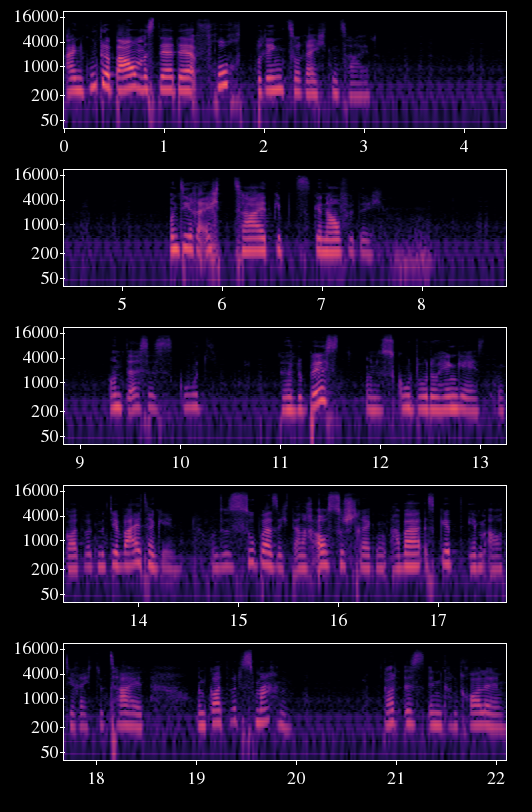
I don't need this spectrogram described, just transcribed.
ein guter Baum ist der, der Frucht bringt zur rechten Zeit. Und die rechte Zeit gibt es genau für dich. Und das ist gut, wo du bist und es ist gut, wo du hingehst. Und Gott wird mit dir weitergehen. Und es ist super, sich danach auszustrecken. Aber es gibt eben auch die rechte Zeit. Und Gott wird es machen. Gott ist in Kontrolle.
